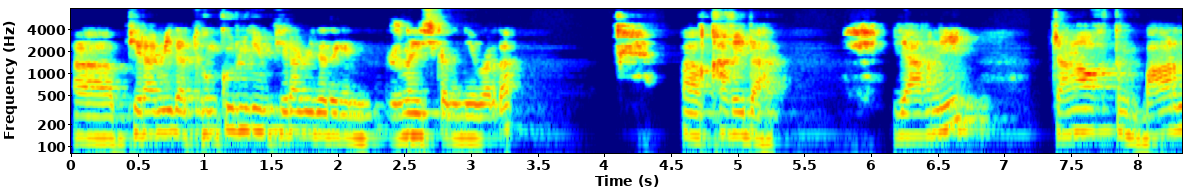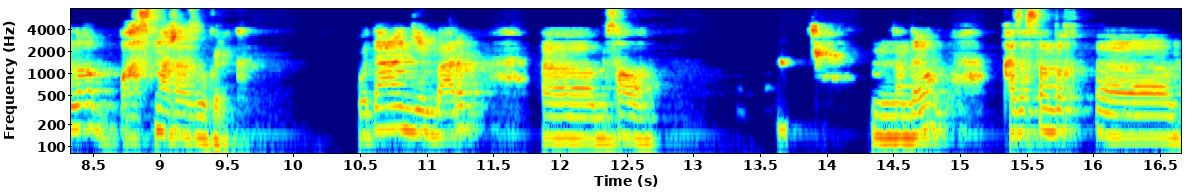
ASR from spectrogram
ә, пирамида төңкерілген пирамида деген журналистикада не бар да? Ә, қағида. Яғни жаңалықтың барлығы басына жазылу керек. Одан кейін барып ә, мысалы мынандай ғой қазақстандық ыыы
